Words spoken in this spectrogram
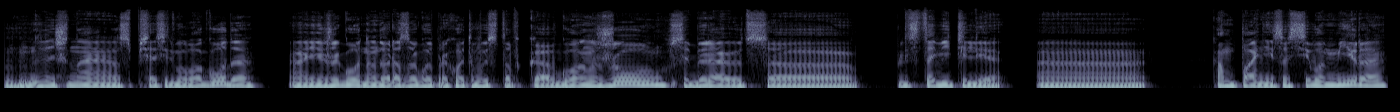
угу. начиная с 57 года. А, ежегодно два раза в год проходит выставка в Гуанчжоу, собираются представители э, компаний со всего мира,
